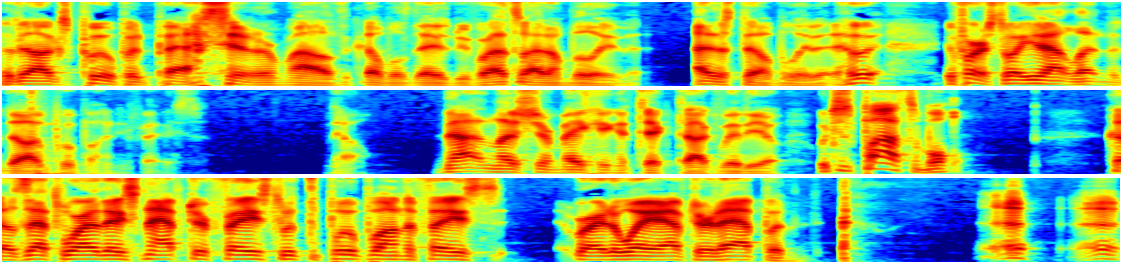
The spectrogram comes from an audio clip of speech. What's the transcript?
the dog's poop had passed in her mouth a couple of days before. That's why I don't believe it. I just don't believe it. Who, first of all, you're not letting the dog poop on your face. No, not unless you're making a TikTok video, which is possible because that's where they snapped her face with the poop on the face right away after it happened.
